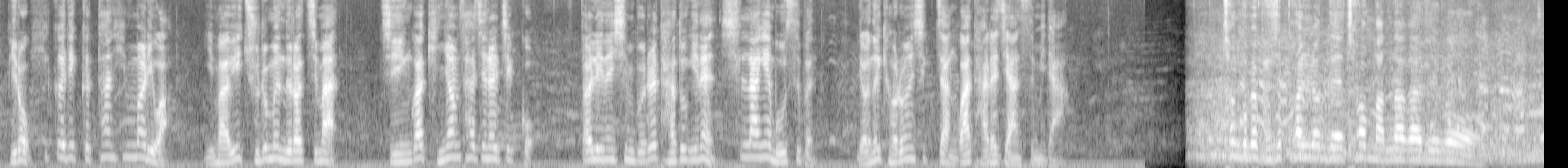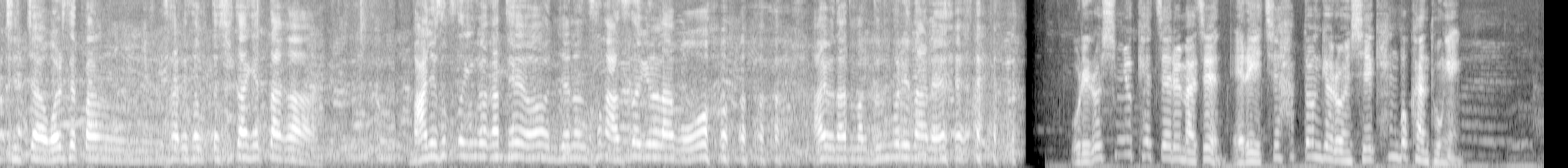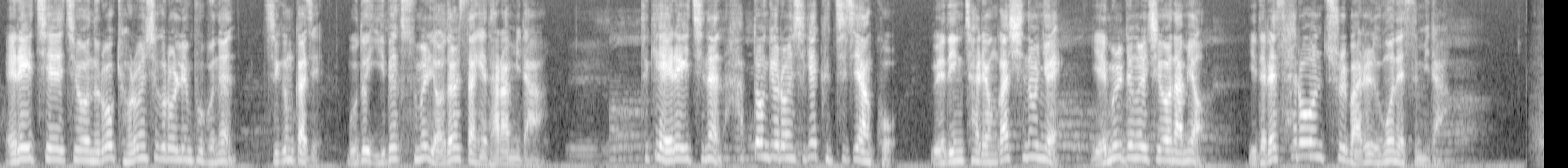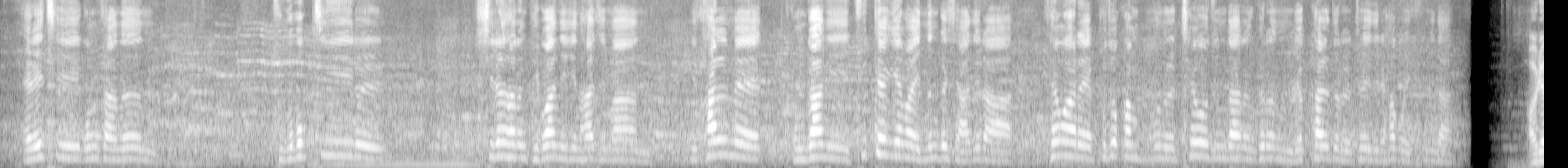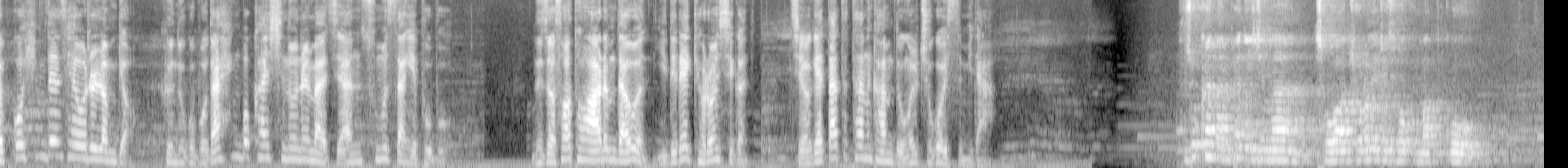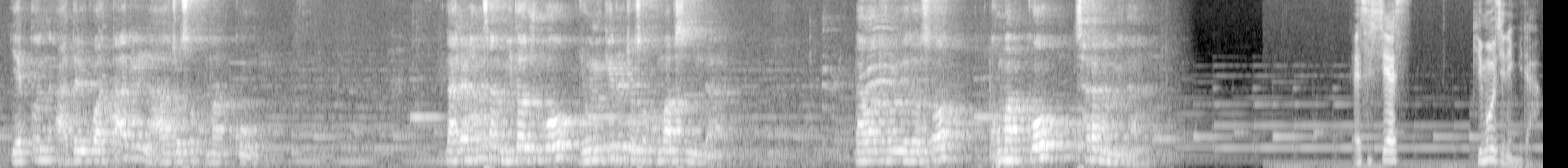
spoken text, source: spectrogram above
비록 희끗희끗한 흰머리와 이마 위 주름은 늘었지만 지인과 기념 사진을 찍고 떨리는 신부를 다독이는 신랑의 모습은 여느 결혼식장과 다르지 않습니다. 1998년도에 처음 만나가지고 진짜 월세방 살에서부터 시작했다가 많이 속썩인 것 같아요. 이제는 속 안 썩이려고. 아유 나도 막 눈물이 나네. 올해로 16회째를 맞은 LH 합동 결혼식 행복한 동행. LH의 지원으로 결혼식을 올린 부부는 지금까지 모두 228쌍에 달합니다. 특히 LH는 합동 결혼식에 그치지 않고 웨딩 촬영과 신혼여행, 예물 등을 지원하며 이들의 새로운 출발을 응원했습니다. LH 공사는 주거복지를 실현하는 기관이긴 하지만 이 삶의 공간이 주택에만 있는 것이 아니라 생활의 부족한 부분을 채워준다는 그런 역할들을 저희들이 하고 있습니다. 어렵고 힘든 세월을 넘겨 그 누구보다 행복한 신혼을 맞이한 20쌍의 부부. 늦어서 더 아름다운 이들의 결혼식은 지역에 따뜻한 감동을 주고 있습니다. 부족한 남편이지만 저와 결혼해줘서 고맙고 예쁜 아들과 딸을 낳아줘서 고맙고 나를 항상 믿어주고 용기를 줘서 고맙습니다. 나와 결혼해줘서 고맙고 사랑합니다. SCS 김호진입니다.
